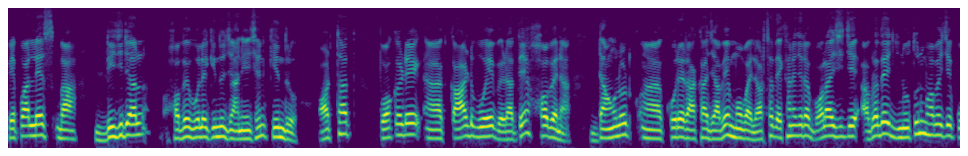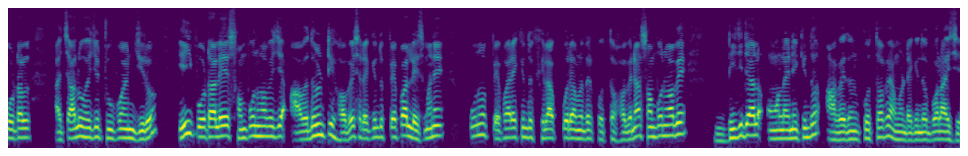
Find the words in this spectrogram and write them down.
পেপারলেস বা ডিজিটাল হবে বলে কিন্তু জানিয়েছেন কেন্দ্র। অর্থাৎ পকেটে কার্ড বয়ে বেড়াতে হবে না। ডাউনলোড করে রাখা যাবে মোবাইল। অর্থাৎ এখানে যেটা বলা হয়েছে যে, আপনাদের নতুনভাবে যে পোর্টাল চালু হয়েছে টু পয়েন্ট জিরো, এই পোর্টালে সম্পূর্ণভাবে যে আবেদনটি হবে সেটা কিন্তু পেপারলেস মানে কোনো পেপারে কিন্তু ফিল করে আপনাদের করতে হবে না। সম্পূর্ণভাবে ডিজিটাল অনলাইনে কিন্তু আবেদন করতে হবে, এমনটা কিন্তু বলা হয়েছে।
